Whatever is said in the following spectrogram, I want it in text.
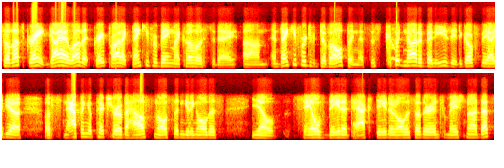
So that's great, Guy. I love it. Great product. Thank you for being my co-host today, um, and thank you for de- developing this. This could not have been easy to go from the idea of snapping a picture of a house and all of a sudden getting all this, you know, sales data, tax data, and all this other information on it. That's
